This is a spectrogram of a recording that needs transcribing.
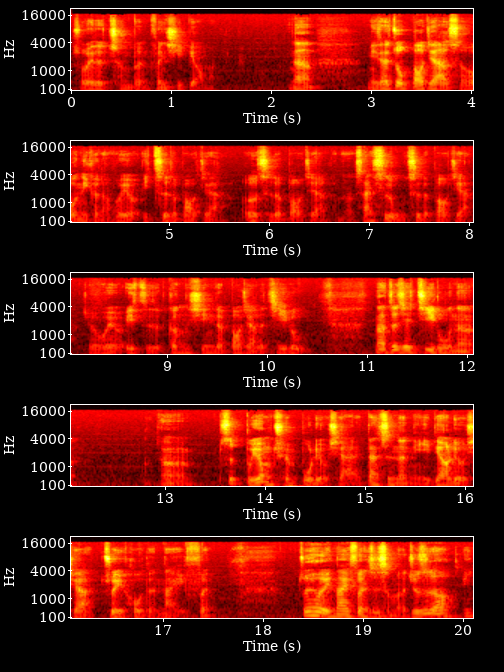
所谓的成本分析表嘛。那你在做报价的时候，你可能会有一次的报价、二次的报价，可能三四五次的报价，就会有一直更新的报价的记录。那这些记录呢，嗯，是不用全部留下来，但是呢，你一定要留下最后的那一份。最后的那一份是什么？就是说，诶，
